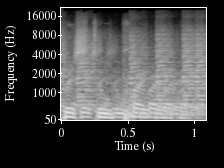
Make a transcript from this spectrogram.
Bristol promo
